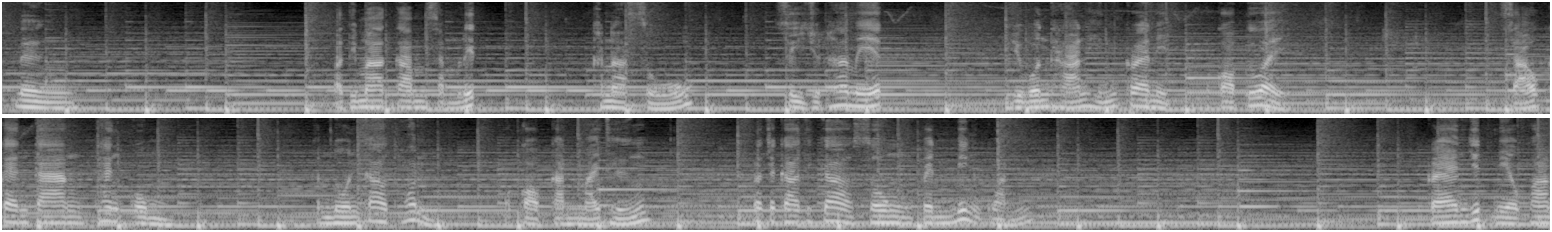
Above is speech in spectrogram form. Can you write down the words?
1. ประติมากรรมสำริดขนาดสูง 4.5 เมตร อยู่บนฐานหินแกรนิตประกอบด้วย เสาแกนกลางแท่งกลมจำนวน 9 ท่อน ประกอบกันหมายถึง รัชกาลที่ 9 ทรงเป็นมิ่งขวัญ แกรนยึดเหนี่ยวความ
